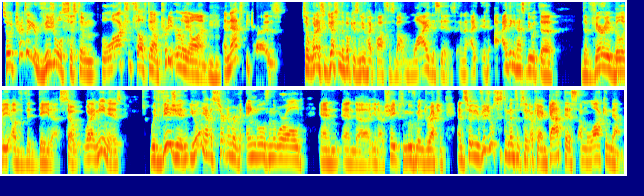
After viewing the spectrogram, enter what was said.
So it turns out your visual system locks itself down pretty early on. Mm-hmm. And that's because, so what I suggest in the book is a new hypothesis about why this is. And I, it, I think it has to do with the, the variability of the data. So what I mean is With vision, you only have a certain number of angles in the world and and uh, you know shapes and movement and direction, and so your visual system ends up saying, "Okay, I got this. I'm locking down."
